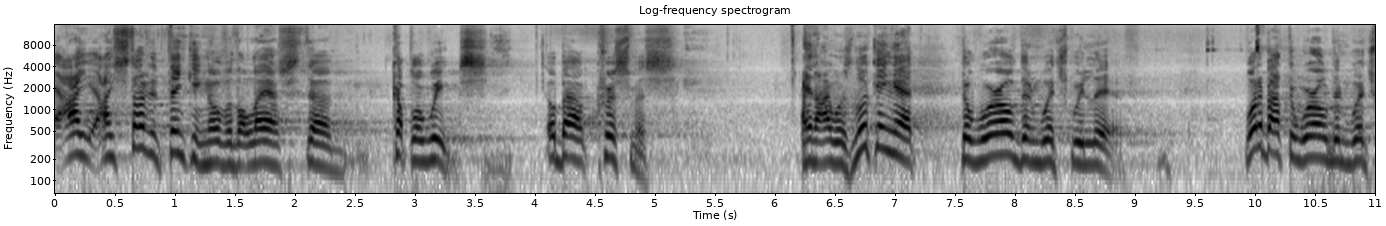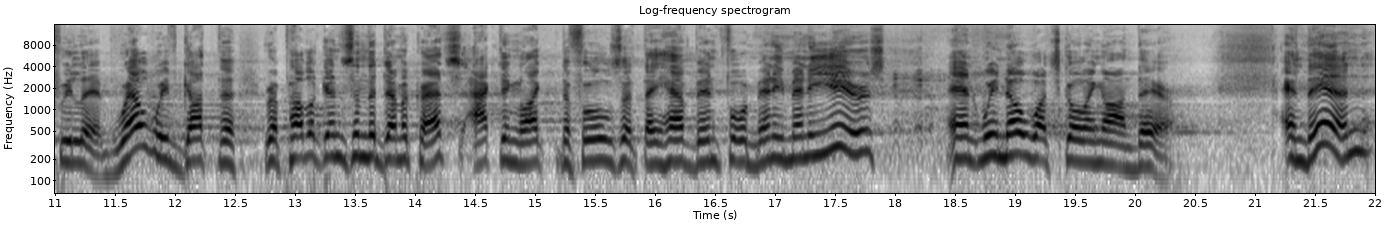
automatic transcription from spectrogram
I, I, started thinking over the last uh, couple of weeks about Christmas. And I was looking at the world in which we live. What about the world in which we live? Well, we've got the Republicans and the Democrats acting like the fools that they have been for many, many years, and we know what's going on there. And then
